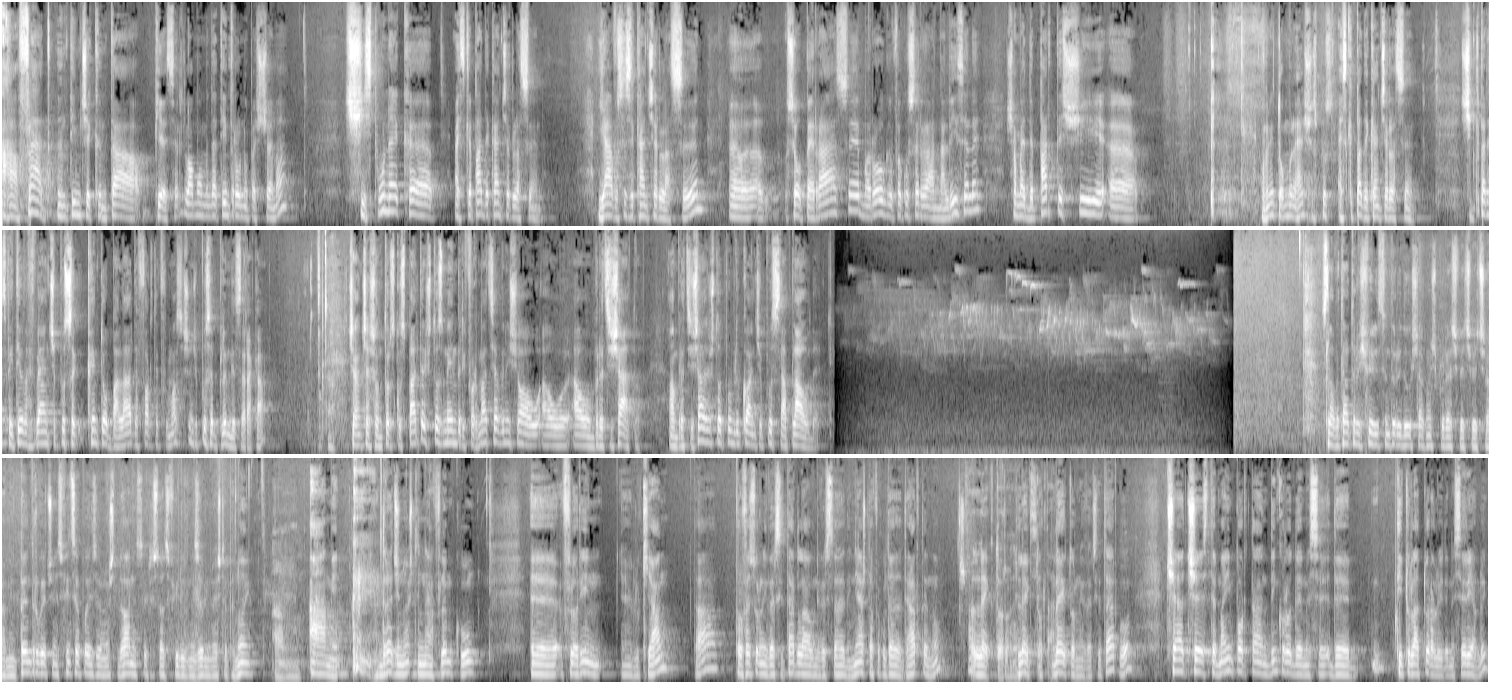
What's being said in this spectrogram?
a aflat în timp ce cânta piesele, la un moment dat intră unul pe scenă și spune că ai scăpat de cancer la sân. Ea a avut să cancer la sân, uh, se operase, mă rog, făcuseră analizele și mai departe și uh, a venit omul aia și a spus, ai scăpat de cancer la sân. Și clipa respectivă, femeia a început să cânte o baladă foarte frumoasă și a început să plângă săraca. Da. Și atunci și-a întors cu spatele și toți membrii formației au venit și au, au, au îmbrățișat-o. Au îmbrățișat și tot publicul a început să aplaude. Slavă Tatălui și Fiului Sfântului Duh și acum și purea și veci veci. Amin. Pentru că cine Sfință Părinților noștri, Doamne, Sfântul Hristos, Fiul lui Dumnezeu, miluiește pe noi. Amin. Amin. Dragii noștri, ne aflăm cu e, Florin Lucian, da? Profesor universitar la Universitatea din Iași, la Facultatea de Artă, nu? Lector universitar. Lector, lector universitar, bun. Ceea ce este mai important, dincolo de, mese, de titulatura lui, de meseria lui,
